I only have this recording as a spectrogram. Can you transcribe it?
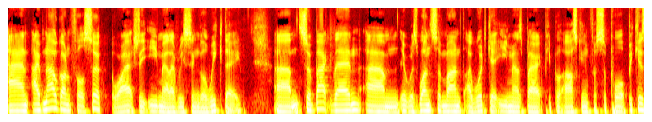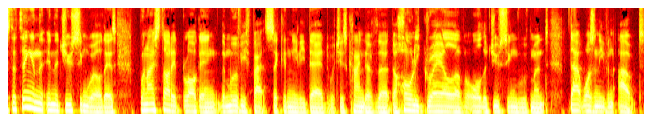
And I've now gone full circle where I actually email every single weekday. Um, so back then, um, it was once a month. I would get emails back, people asking for support. Because the thing in the, in the juicing world is, when I started blogging, the movie Fat, Sick, and Nearly Dead, which is kind of the, the holy grail of all the juicing movement, that wasn't even out.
